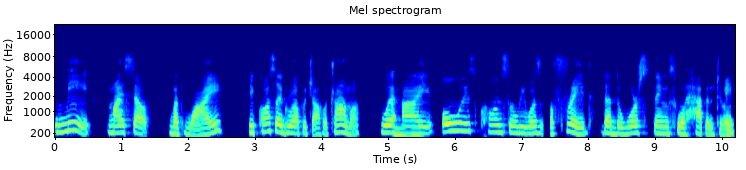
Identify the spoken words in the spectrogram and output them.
me, myself. But why? Because I grew up with childhood trauma, where mm-hmm. I always constantly was afraid that the worst things will happen to me.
